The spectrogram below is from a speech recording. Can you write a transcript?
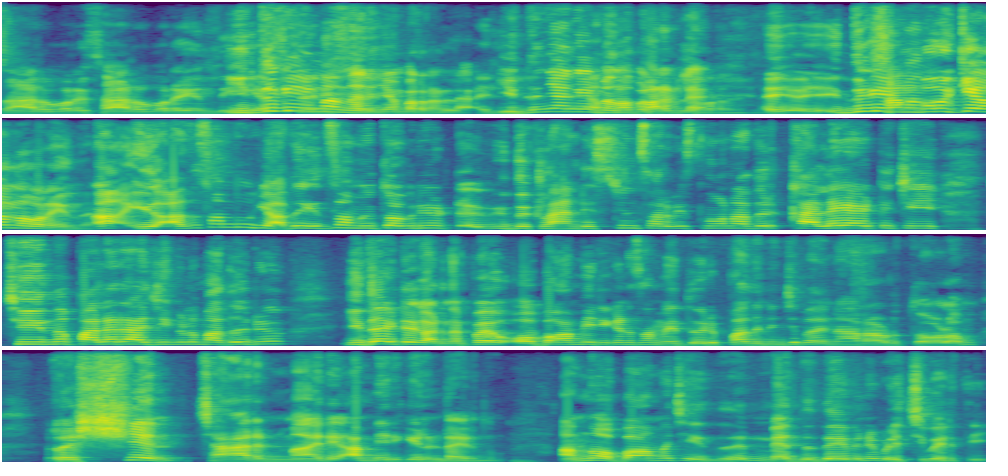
സാറ് പറയും സാറ് പറയുന്നത് ഇത് F-35 ഗെയിം ആണെന്ന് ഞാൻ പറഞ്ഞല്ല ഇത് ഞാൻ ഗെയിം എന്ന് പറഞ്ഞില്ല ഇത് സംഭവിക്കാന്ന് സംഭവിക്കാമെന്ന് പറയുന്നത്. ആ അത് സംഭവിക്കും. അത് ഏത് സമയത്തും അവർ ഇത് ക്ലാൻഡെസ്റ്റിൻ സർവീസ് എന്ന് പറഞ്ഞാൽ അതൊരു കലയായിട്ട് ചെയ്യുന്ന പല രാജ്യങ്ങളും അതൊരു ഇതായിട്ട് കാണുന്നത് ഇപ്പൊ ഒബാമ ഇരിക്കുന്ന സമയത്ത് ഒരു പതിനഞ്ച് പതിനാറോടത്തോളം റഷ്യൻ ചാരന്മാര് അമേരിക്കയിൽ ഉണ്ടായിരുന്നു അന്ന് ഒബാമ ചെയ്തത് മെദ്ദേവിനെ വിളിച്ചു വരുത്തി.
